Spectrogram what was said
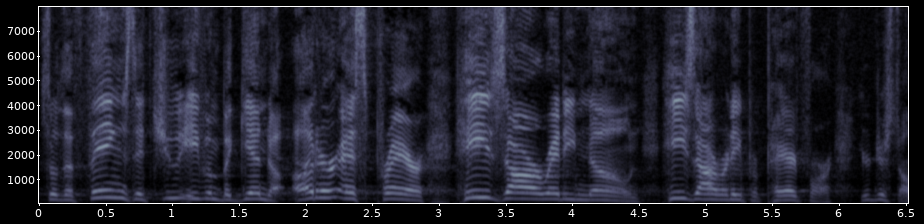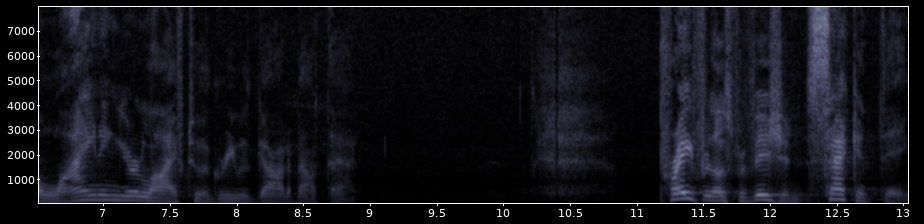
So the things that you even begin to utter as prayer, He's already known, He's already prepared for. You're just aligning your life to agree with God about that. Pray for those provisions. Second thing,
